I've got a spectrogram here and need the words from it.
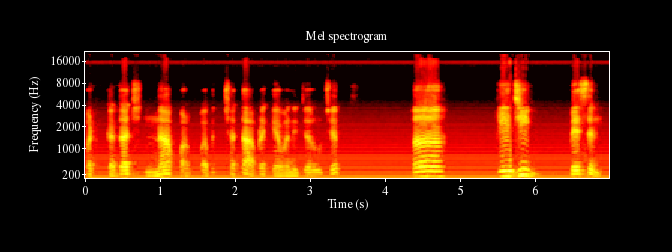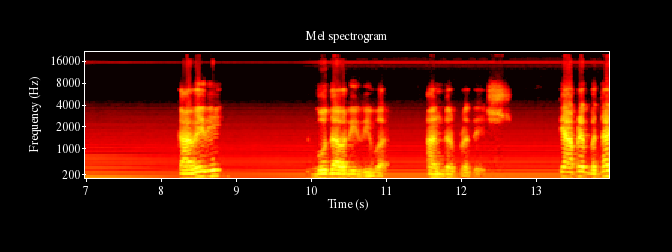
પણ કદાચ ના પણ છતાં આપણે કહેવાની જરૂર છે KG basin, Kaveri Godavari river Andhra Pradesh. ત્યાં આપણે બધા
